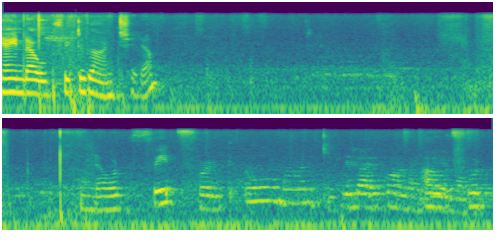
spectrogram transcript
ഞാൻ എന്റെ ഔട്ട്ഫിറ്റ് കാണിച്ചു തരാം എന്റെ outfit for outfit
